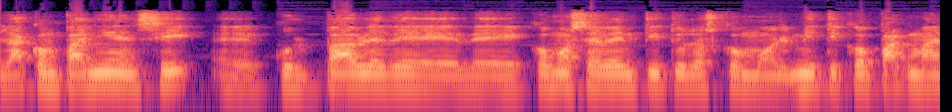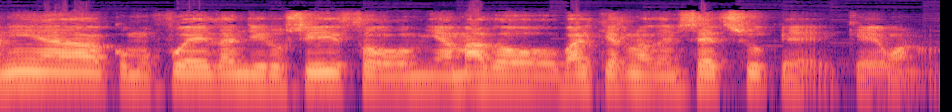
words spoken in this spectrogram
la compañía en sí, eh, culpable de, cómo se ven títulos como el mítico Pac-Mania, como fue Dangerous Sith o mi amado Valkyr no Densetsu, que, que bueno,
